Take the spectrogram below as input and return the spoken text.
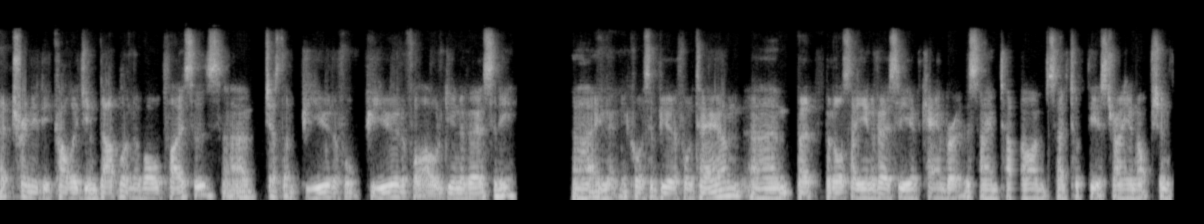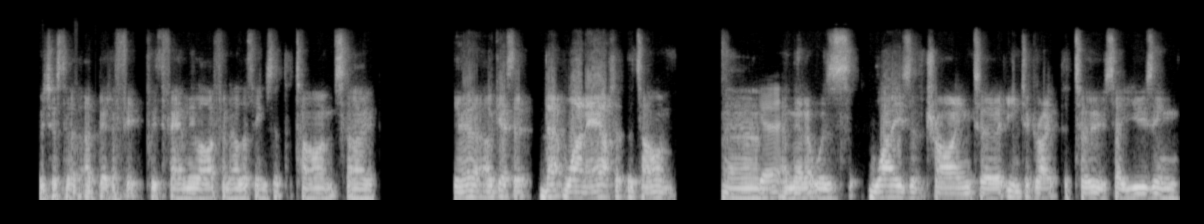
at Trinity College in Dublin, of all places. Uh, just a beautiful, beautiful old university. Uh, in, of course, a beautiful town, um, but but also University of Canberra at the same time. So I took the Australian option, which was a, a, better fit with family life and other things at the time. So, yeah, I guess it, that won out at the time. Um, yeah. And then it was ways of trying to integrate the two. So using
